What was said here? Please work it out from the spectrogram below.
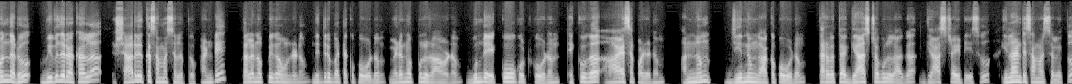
కొందరు వివిధ రకాల శారీరక సమస్యలతో అంటే తలనొప్పిగా ఉండడం, నిద్ర పట్టకపోవడం, మెడ నొప్పులు రావడం, గుండె ఎక్కువ కొట్టుకోవడం, ఎక్కువగా ఆయాసపడడం, అన్నం జీర్ణం కాకపోవడం, తర్వాత గ్యాస్ ట్రబుల్ లాగా గ్యాస్ట్రైటిస్ ఇలాంటి సమస్యలతో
